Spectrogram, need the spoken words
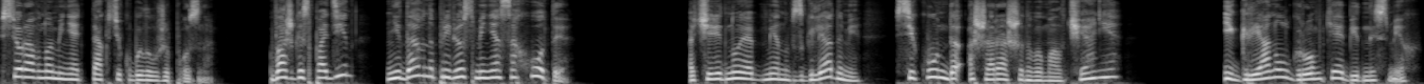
Все равно менять тактику было уже поздно. Ваш господин недавно привез меня с охоты. Очередной обмен взглядами, секунда ошарашенного молчания и грянул громкий обидный смех.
